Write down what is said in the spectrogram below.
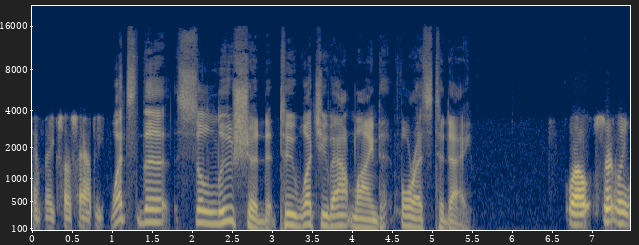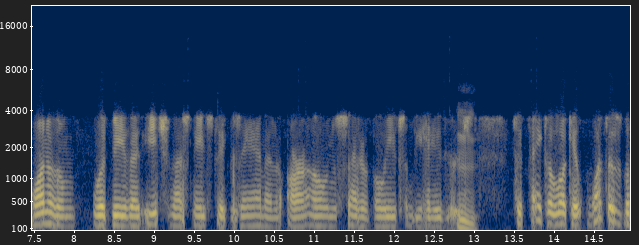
and makes us happy. What's the solution to what you've outlined for us today? Well, certainly one of them would be that each of us needs to examine our own set of beliefs and behaviors. Mm. To take a look at what does the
